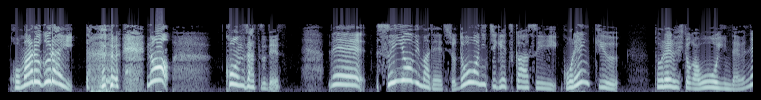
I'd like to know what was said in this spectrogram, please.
困るぐらい の混雑です。で、水曜日まででしょ。土日月火水5連休取れる人が多いんだよね。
